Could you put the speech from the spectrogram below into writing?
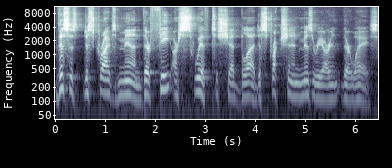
This is, describes men. Their feet are swift to shed blood. Destruction and misery are in their ways.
